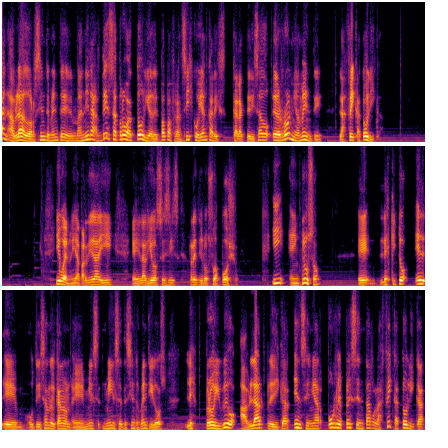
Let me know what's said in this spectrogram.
han hablado recientemente de manera desaprobatoria del Papa Francisco y han caracterizado erróneamente la fe católica. Y bueno, y a partir de ahí eh, la diócesis retiró su apoyo. Y, e incluso eh, les quitó, el, eh, utilizando el canon 1722, les prohibió hablar, predicar, enseñar o representar la fe católica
